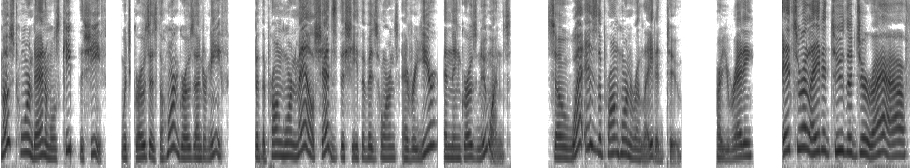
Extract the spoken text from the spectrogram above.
Most horned animals keep the sheath, which grows as the horn grows underneath. But the pronghorn male sheds the sheath of his horns every year and then grows new ones. So, what is the pronghorn related to? Are you ready? It's related to the giraffe.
